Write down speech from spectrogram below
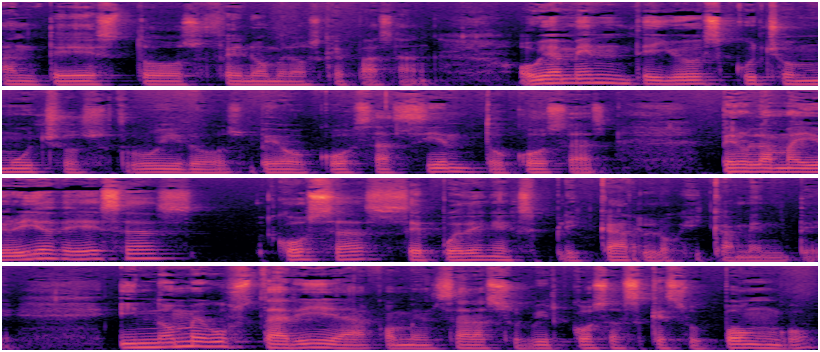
ante estos fenómenos que pasan. Obviamente yo escucho muchos ruidos, veo cosas, siento cosas, pero la mayoría de esas cosas se pueden explicar lógicamente. Y no me gustaría comenzar a subir cosas que supongo,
